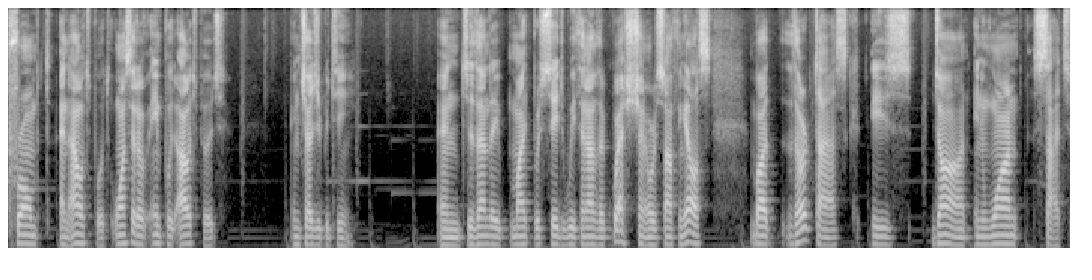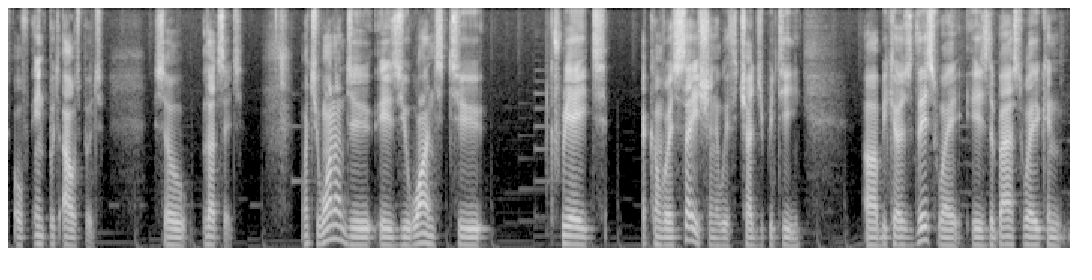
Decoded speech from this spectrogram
prompt and output, one set of input output in ChatGPT. And then they might proceed with another question or something else, but their task is done in one set of input output. So that's it. What you want to do is you want to create a conversation with ChatGPT uh, because this way is the best way you can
